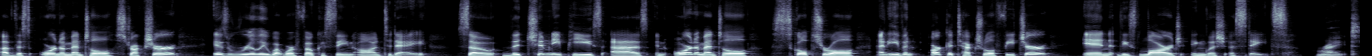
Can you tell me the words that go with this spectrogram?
of this ornamental structure is really what we're focusing on today. So, the chimney piece as an ornamental, sculptural, and even architectural feature in these large English estates. Right.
